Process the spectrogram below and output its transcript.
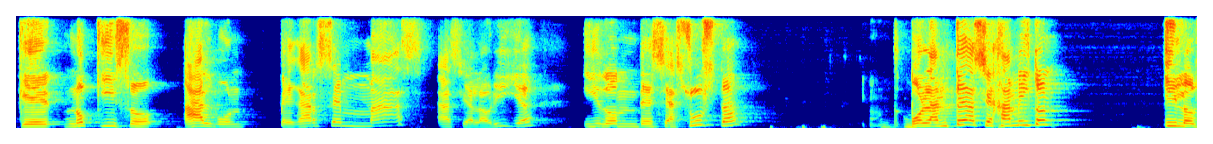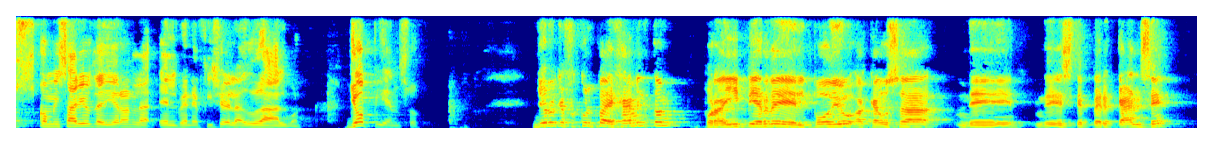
que no quiso Albon pegarse más hacia la orilla y donde se asusta, volantea hacia Hamilton y los comisarios le dieron el beneficio de la duda a Albon. Yo pienso. Yo creo que fue culpa de Hamilton. Por ahí pierde el podio a causa de, de este percance.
